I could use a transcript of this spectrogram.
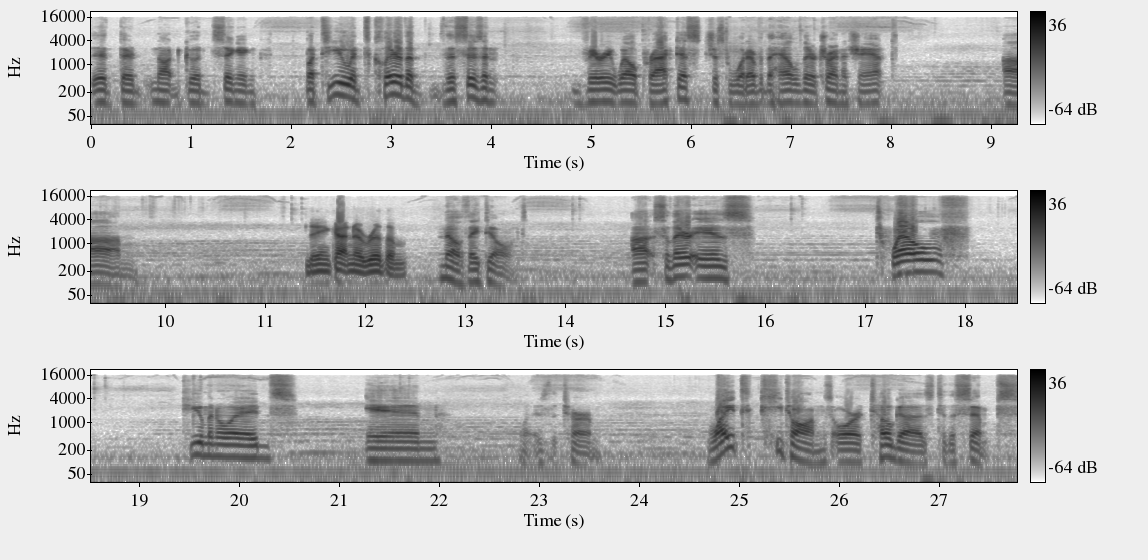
it, they're not good singing, but to you it's clear that this isn't very well practiced. Just whatever the hell they're trying to chant. Um, They ain't got no rhythm. No, they don't. Uh, so there is twelve humanoids in what is the term? White chitons or togas to the simps,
